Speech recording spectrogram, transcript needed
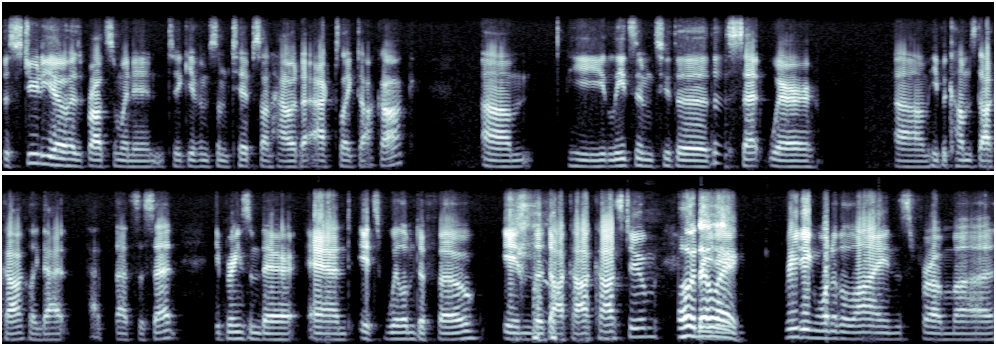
the studio has brought someone in to give him some tips on how to act like Doc Ock. Um, he leads him to the, the set where um, he becomes Doc Ock, like that, that. That's the set. He brings him there, and it's Willem Dafoe in the Doc Ock costume. Oh, no way. reading- Reading one of the lines from uh,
